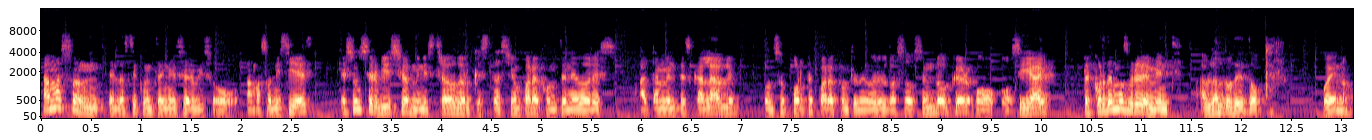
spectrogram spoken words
Amazon Elastic Container Service o Amazon ECS es un servicio administrado de orquestación para contenedores altamente escalable, con soporte para contenedores basados en Docker o OCI. Recordemos brevemente, hablando de Docker. Bueno,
